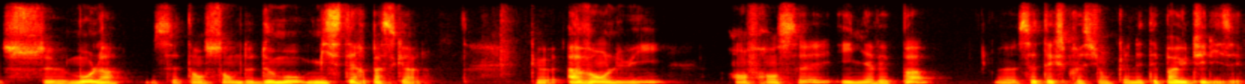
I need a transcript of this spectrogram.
ce mot-là, cet ensemble de deux mots, mystère pascal. Que avant lui, en français, il n'y avait pas euh, cette expression, qu'elle n'était pas utilisée.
